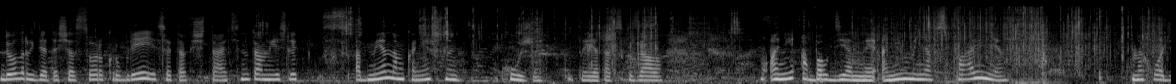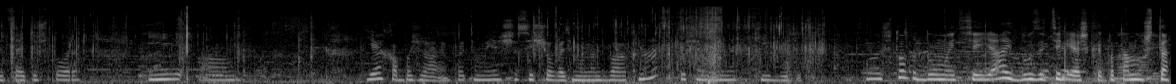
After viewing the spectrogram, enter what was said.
доллар где-то сейчас 40 рублей, если так считать. Ну, там, если с обменом, конечно, хуже, это я так сказала. Но они обалденные, они у меня в спальне находятся, эти шторы. И э, я их обожаю, поэтому я сейчас еще возьму на два окна, пусть они у меня такие будут. Ну и что вы думаете? Я иду за тележкой, потому что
